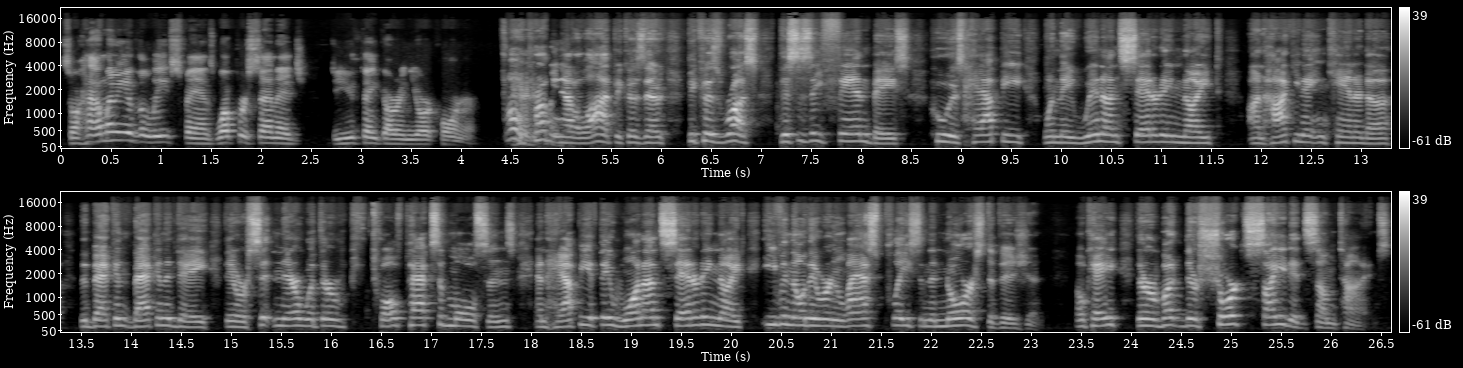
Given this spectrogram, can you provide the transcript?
So, how many of the Leafs fans, what percentage do you think are in your corner? Oh, probably not a lot because they're because Russ, this is a fan base who is happy when they win on Saturday night on Hockey Night in Canada. The back in back in the day, they were sitting there with their 12 packs of Molsons and happy if they won on Saturday night, even though they were in last place in the Norris division. Okay, they're but they're short-sighted sometimes.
